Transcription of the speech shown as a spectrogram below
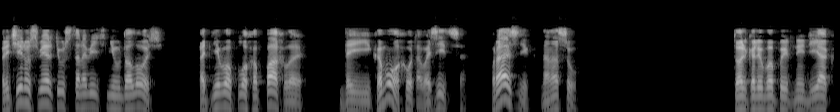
Причину смерти установить не удалось, от него плохо пахло, да и кому охота возиться? Праздник на носу. Только любопытный дьяк,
